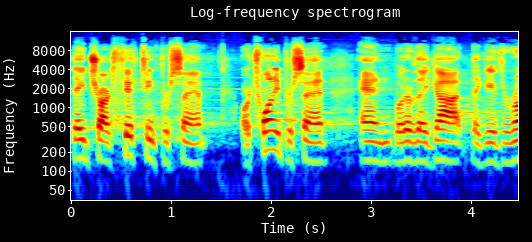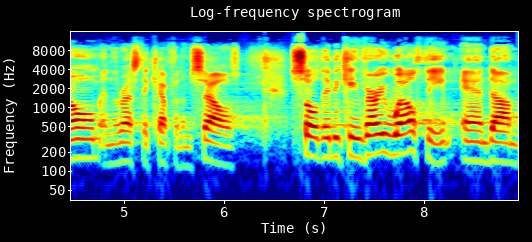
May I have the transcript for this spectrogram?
they'd charge 15% or 20%, and whatever they got, they gave to Rome, and the rest they kept for themselves. So they became very wealthy, and um,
